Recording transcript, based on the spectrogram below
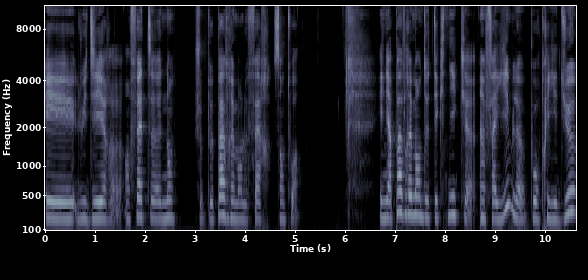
et lui dire en fait non, je ne peux pas vraiment le faire sans toi. Il n'y a pas vraiment de technique infaillible pour prier Dieu,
